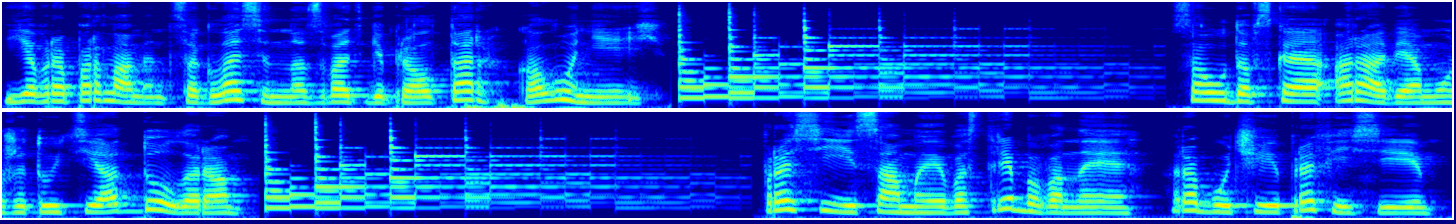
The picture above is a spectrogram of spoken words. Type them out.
Европарламент согласен назвать Гибралтар колонией. Саудовская Аравия может уйти от доллара. В России самые востребованные – рабочие профессии.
